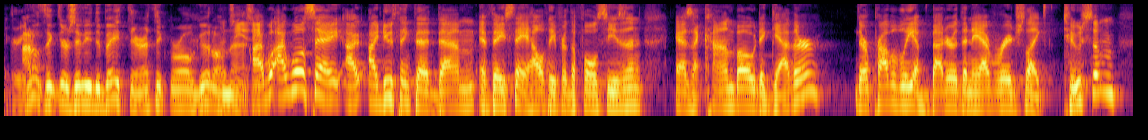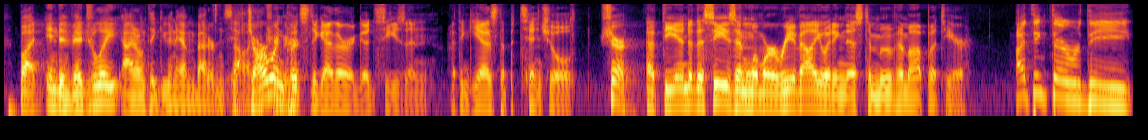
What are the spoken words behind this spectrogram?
agreed. I don't think there's any debate there. I think we're all good on That's that. easy. I, w- I will say I, I do think that them if they stay healthy for the full season as a combo together they're probably a better than average like twosome, but individually, I don't think you can have them better than solid. If Jarwin puts together a good season, I think he has the potential. Sure. At the end of the season, when we're reevaluating this, to move him up a tier. I think they're the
